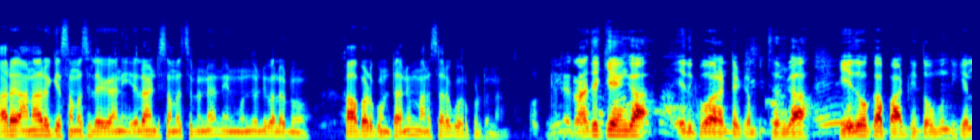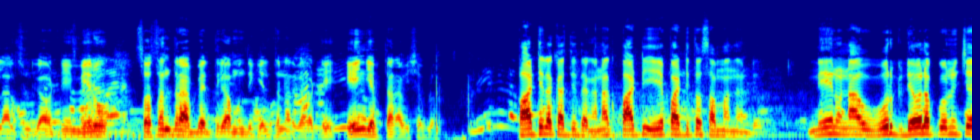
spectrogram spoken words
ఆరో అనారోగ్య సమస్యలే కానీ ఎలాంటి సమస్యలు ఉన్నా నేను ముందుండి వాళ్ళను కాపాడుకుంటానని మనసారా కోరుకుంటున్నాను. రాజకీయంగా ఎదుర్కోవాలంటే ఖచ్చితంగా ఏదో ఒక పార్టీతో ముందుకెళ్ళాల్సి ఉంది కాబట్టి మీరు స్వతంత్ర అభ్యర్థిగా ముందుకెళ్తున్నారు కాబట్టి ఏం చెప్తారు ఆ విషయంలో? పార్టీలకు అతీతంగా. నాకు పార్టీ ఏ పార్టీతో సంబంధం లేదు. నేను నా ఊరికి డెవలప్ గురించే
